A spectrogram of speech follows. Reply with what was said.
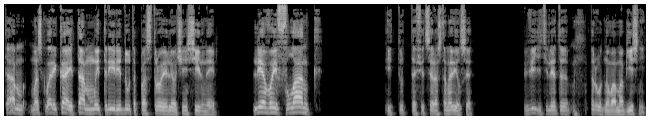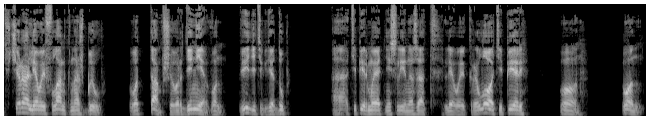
Там Москва-река, и там мы три редута построили очень сильные. Левый фланг...» И тут офицер остановился. «Видите ли, это трудно вам объяснить. Вчера левый фланг наш был вот там, в Шевардине, вон, видите, где дуб? А теперь мы отнесли назад левое крыло, теперь... Вон, вон,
